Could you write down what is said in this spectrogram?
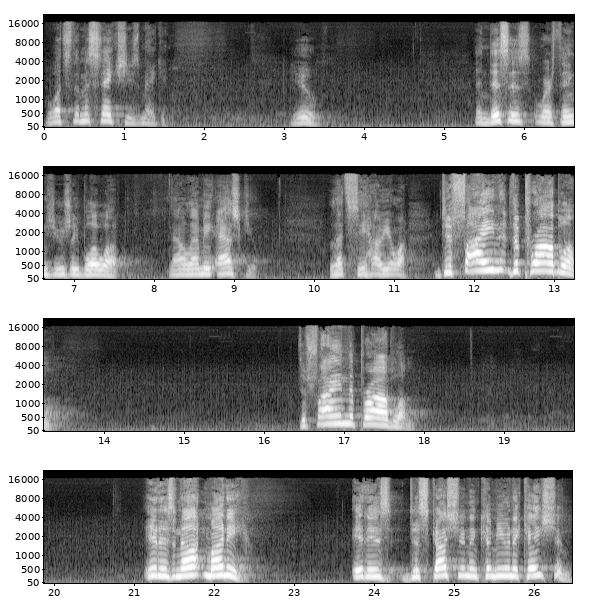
What's the mistake she's making? You. And this is where things usually blow up. Now, let me ask you. Let's see how you are. Define the problem. Define the problem. It is not money, it is discussion and communication.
